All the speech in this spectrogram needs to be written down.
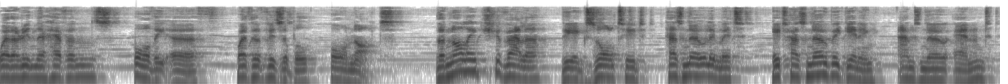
whether in the heavens, or the earth, whether visible, or not. The knowledge of Allah, the Exalted, has no limit, it has no beginning, and no end,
